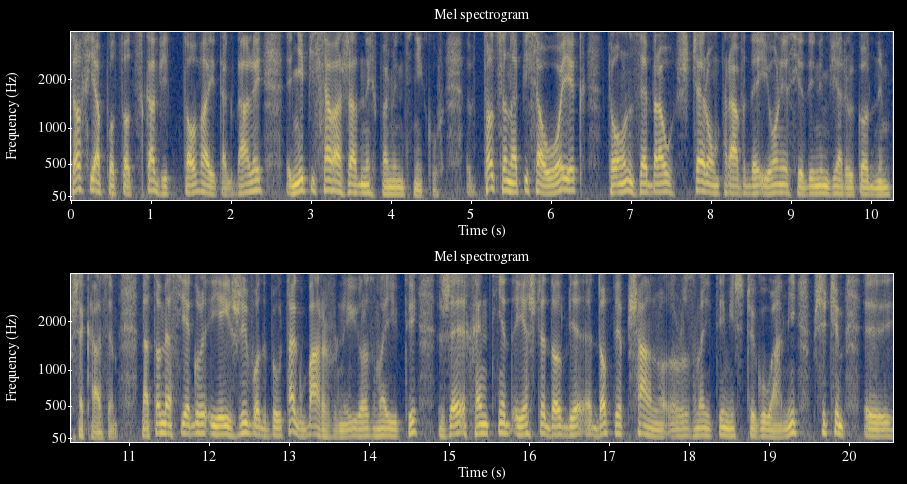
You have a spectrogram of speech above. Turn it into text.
Zofia Potocka, Witowa i tak dalej nie pisała żadnych pamiętników. To, co napisał Łojek, to on zebrał szczerą prawdę i on jest jedynym wiarygodnym przekazem. Natomiast jego, jej żywot był tak barwny i rozmaity, że chętnie jeszcze dobie, dopieprzano rozmaitymi szczegółami, przy czym y,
